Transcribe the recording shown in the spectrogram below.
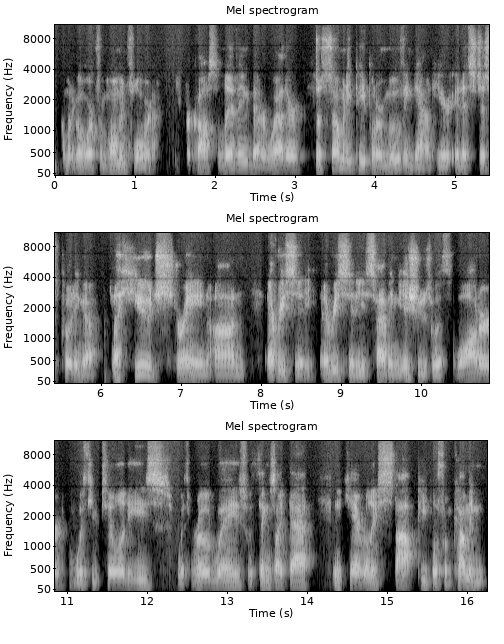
I'm going to go work from home in Florida for cost of living, better weather. So so many people are moving down here, and it's just putting a, a huge strain on every city, every city is having issues with water, with utilities, with roadways, with things like that. You can't really stop people from coming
